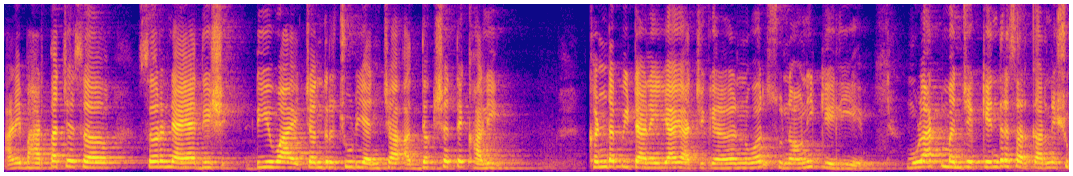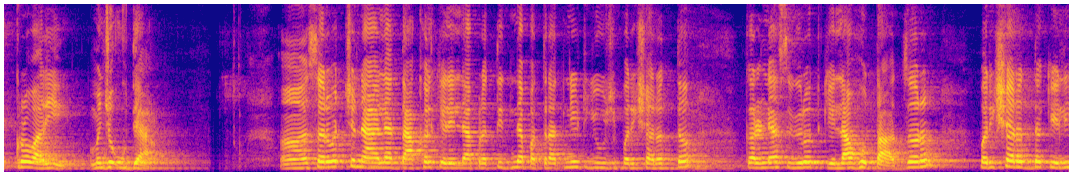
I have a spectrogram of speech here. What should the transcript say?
आणि भारताचे स सरन्यायाधीश डी वाय चंद्रचूड यांच्या अध्यक्षतेखाली खंडपीठाने या याचिकांवर सुनावणी केली आहे. मुळात म्हणजे केंद्र सरकारने शुक्रवारी म्हणजे उद्या सर्वोच्च न्यायालयात दाखल केलेल्या प्रतिज्ञापत्रात नीट यू जी परीक्षा रद्द करण्यास विरोध केला होता. जर परीक्षा रद्द केली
